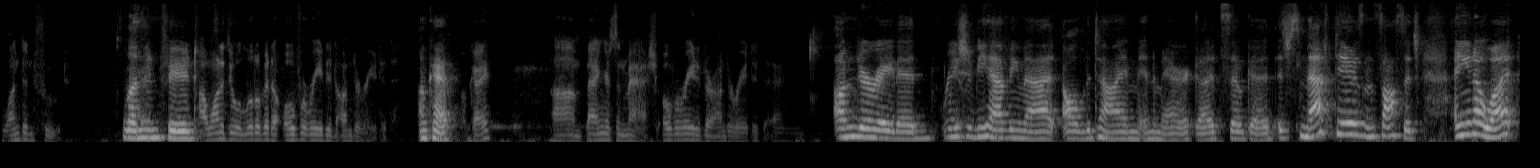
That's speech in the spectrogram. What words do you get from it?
London food. London food. I want to do a little bit of overrated, underrated. Okay. Okay. Um, bangers and mash, overrated or underrated, and Underrated. We Really? should be having that all the time in America. It's so good. It's just mashed potatoes and sausage. And you know what?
